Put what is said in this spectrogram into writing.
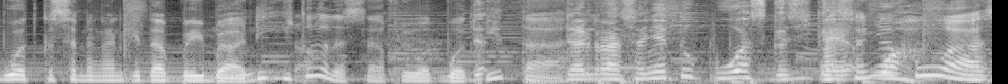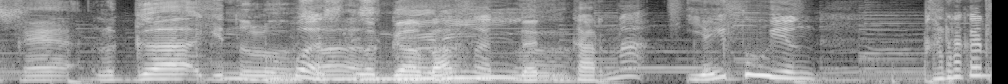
Buat kesenangan kita pribadi Hmm. itu ada self reward buat Da- kita Dan rasanya tuh puas gak sih kayak rasanya wah puas kayak lega gitu loh. puas Sendiri. lega banget dan Hmm. karena ya itu yang karena kan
